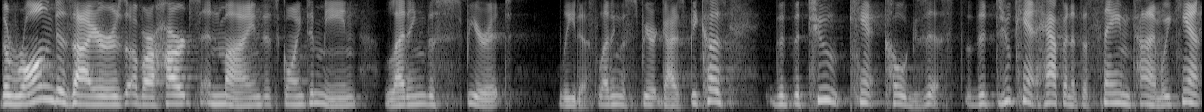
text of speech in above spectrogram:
the wrong desires of our hearts and minds, it's going to mean letting the Spirit lead us, letting the Spirit guide us. Because the, the two can't coexist. The two can't happen at the same time. We can't,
